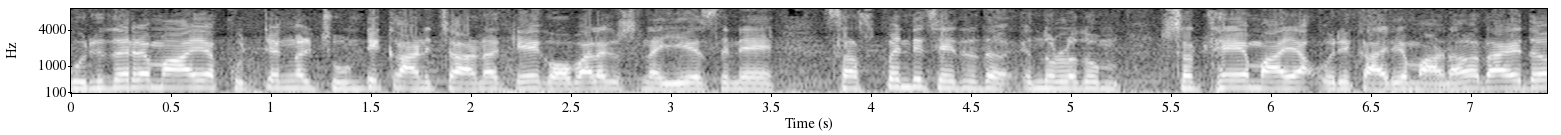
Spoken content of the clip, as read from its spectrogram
ഗുരുതരമായ കുറ്റങ്ങൾ ചൂണ്ടിക്കാണിച്ചാണ് കെ ഗോപാലകൃഷ്ണൻ ഐ എസിനെ സസ്പെൻഡ് ചെയ്തത് എന്നുള്ളതും ശ്രദ്ധേയമായ ഒരു കാര്യമാണ്. അതായത്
